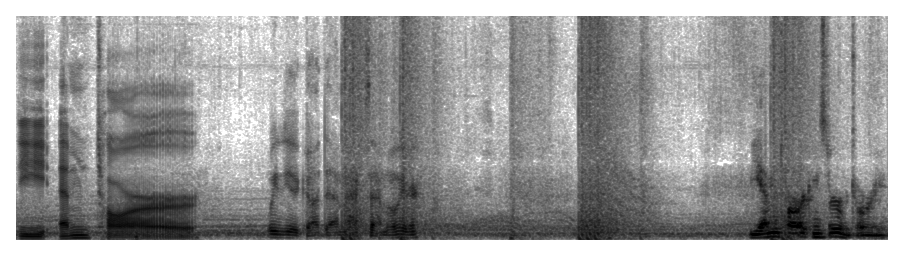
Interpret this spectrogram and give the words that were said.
The MTAR. We need a goddamn max ammo here. The MTAR Conservatory.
